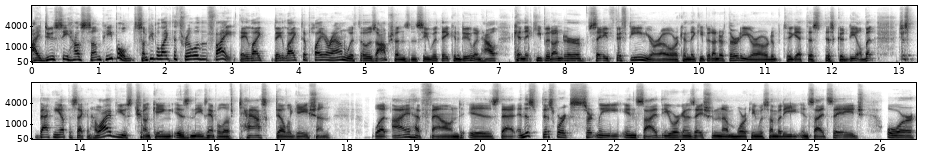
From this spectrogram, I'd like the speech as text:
I do see how some people some people like the thrill of the fight. They like they like to play around with those options and see what they can do and how can they keep it under say 15 euro or can they keep it under 30 euro to, to get this this good deal. But just backing up a second, how I've used chunking is in the example of task delegation what I have found is that, and this this works certainly inside the organization. I'm working with somebody inside Sage, or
